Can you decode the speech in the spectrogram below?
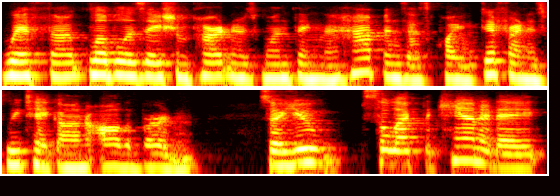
With uh, globalization partners, one thing that happens that's quite different is we take on all the burden. So you select the candidate,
